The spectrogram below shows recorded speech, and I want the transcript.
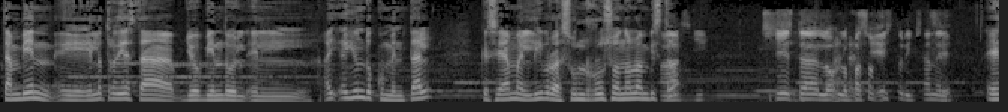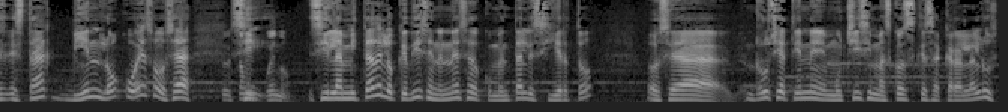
también eh, el otro día estaba yo viendo el... el- hay, hay un documental que se llama El libro azul ruso, ¿no lo han visto? Ah, sí. Sí, está, lo, lo pasó sí, History Channel. sí. Es- está bien loco eso, o sea, muy bueno. si la mitad de lo que dicen en ese documental es cierto, o sea, Rusia tiene muchísimas cosas que sacar a la luz,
